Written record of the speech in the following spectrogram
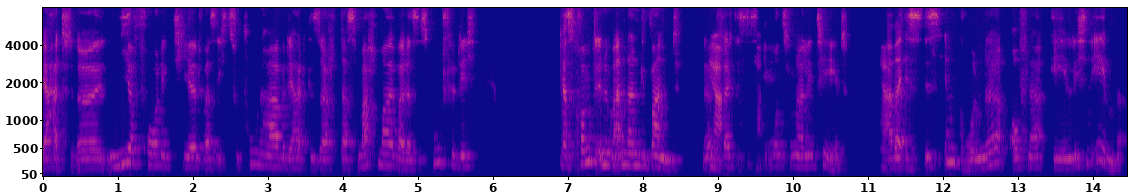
der hat äh, mir vordiktiert, was ich zu tun habe, der hat gesagt, das mach mal, weil das ist gut für dich. Das kommt in einem anderen Gewand. Ne? Ja. Vielleicht ist es die Emotionalität. Ja. Aber es ist im Grunde auf einer ähnlichen Ebene.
